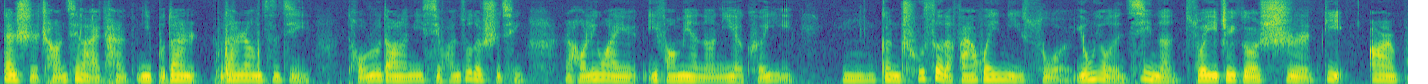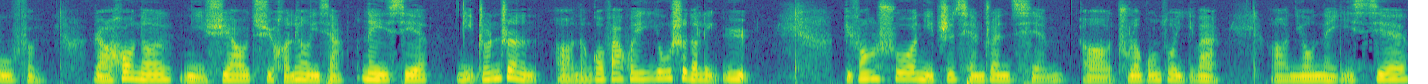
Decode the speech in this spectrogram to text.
但是长期来看，你不断不断让自己。投入到了你喜欢做的事情，然后另外一一方面呢，你也可以，嗯，更出色的发挥你所拥有的技能。所以这个是第二部分。然后呢，你需要去衡量一下那些你真正呃能够发挥优势的领域。比方说，你之前赚钱，呃，除了工作以外，啊，你有哪一些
